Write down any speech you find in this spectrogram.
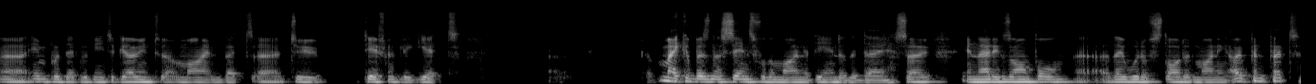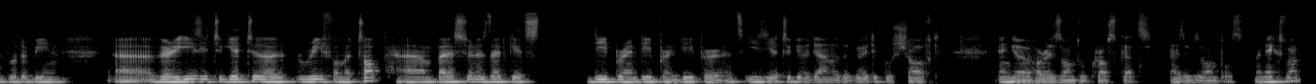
uh, input that would need to go into a mine, but uh, to definitely get make a business sense for the mine at the end of the day. So in that example, uh, they would have started mining open pit. It would have been uh, very easy to get to the reef on the top, um, but as soon as that gets deeper and deeper and deeper, it's easier to go down with a vertical shaft and go horizontal crosscuts as examples. The next one.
